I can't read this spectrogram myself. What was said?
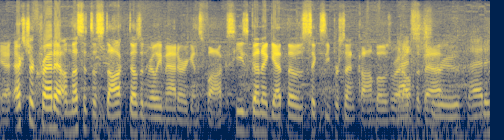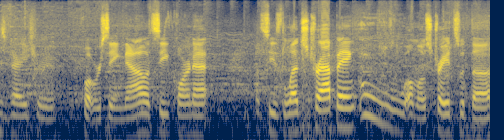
Yeah, extra credit, unless it's a stock, doesn't really matter against Fox. He's going to get those 60% combos right That's off the bat. That's true. That is very true. What we're seeing now, let's see Cornet. Let's see his ledge trapping. Ooh, almost trades with the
